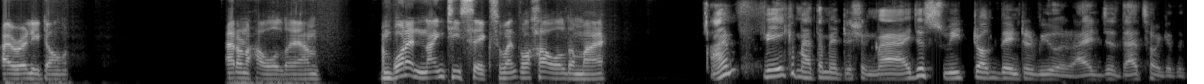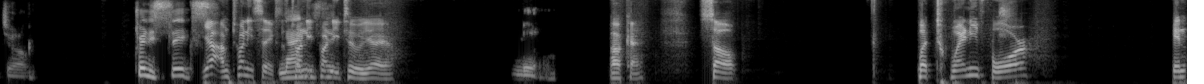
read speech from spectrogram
I really don't. I don't know how old I am. I'm born in 96. When, well, how old am I? I'm fake mathematician, man. I just sweet talk the interviewer. I just that's how I get the job. 26. Yeah, I'm 26. 96. 2022. Yeah, yeah. Yeah. Okay. So, but 24, in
